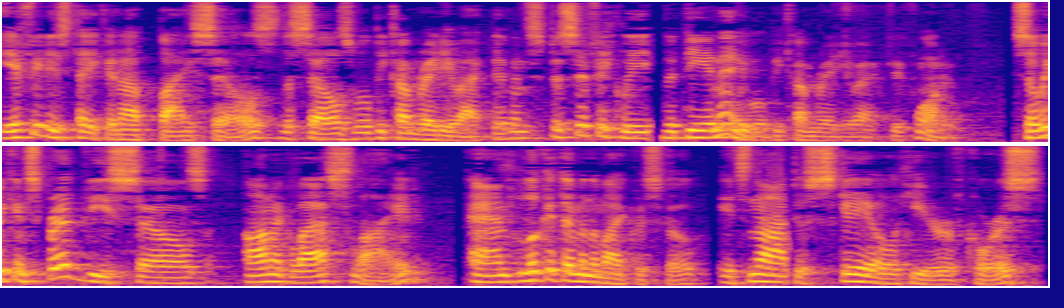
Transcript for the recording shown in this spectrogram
If it is taken up by cells, the cells will become radioactive, and specifically the DNA will become radioactive, won't it? So we can spread these cells on a glass slide and look at them in the microscope. It's not to scale here, of course,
